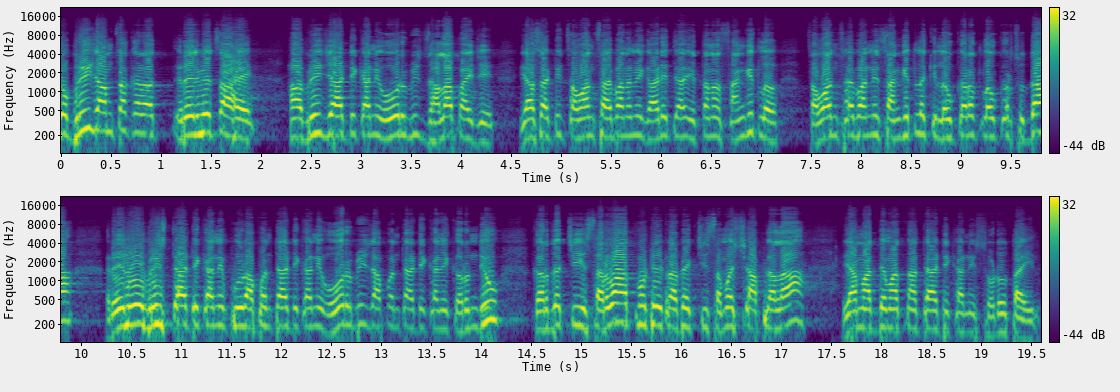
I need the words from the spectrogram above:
जो ब्रिज आमचा करत रेल्वेचा आहे हा ब्रिज या ठिकाणी ओव्हरब्रिज झाला पाहिजे. यासाठी चव्हाण साहेबांना मी गाडी त्या येताना सांगितलं. चव्हाण साहेबांनी सांगितलं की लवकरात लवकर सुद्धा रेल्वे ब्रिज त्या ठिकाणी पूर आपण त्या ठिकाणी ओव्हरब्रिज आपण त्या ठिकाणी करून देऊ. कर्जतची सर्वात मोठी ट्रॅफिकची समस्या आपल्याला या माध्यमातून त्या ठिकाणी सोडवता येईल.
